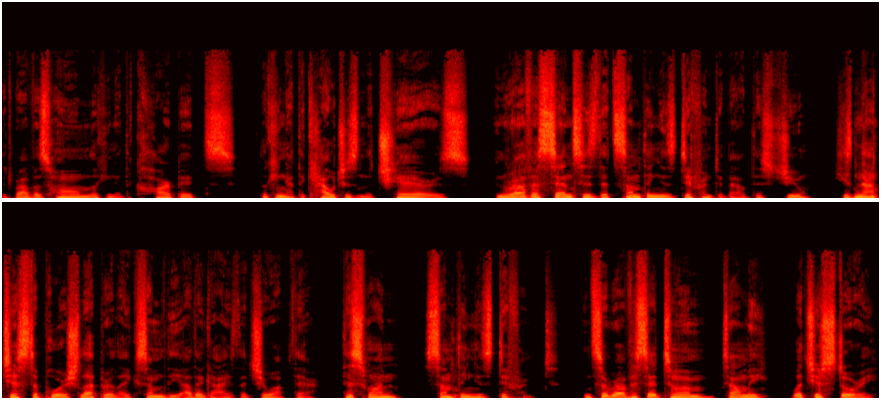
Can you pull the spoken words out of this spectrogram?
at Rava's home, looking at the carpets, looking at the couches and the chairs. And Rava senses that something is different about this Jew. He's not just a poor schlepper like some of the other guys that show up there. This one, something is different. And so Rava said to him, Tell me, what's your story?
